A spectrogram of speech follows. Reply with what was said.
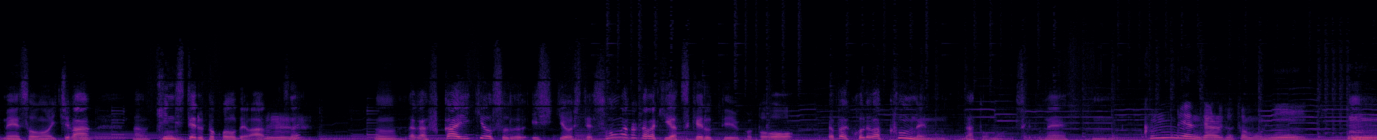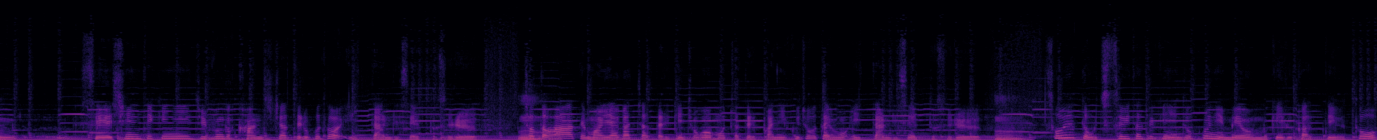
瞑想の一番あの禁じてるところではあるんですね、うん。だから深い息をする意識をしてその中から気がつけるっていうことをやっぱりこれは訓練だと思うんですけどね、訓練であるとともに、ううんん精神的に自分が感じちゃってることは一旦リセットする、うん、ちょっとわーって舞い上がっちゃったり緊張が持っちゃったりパニック状態も一旦リセットする。うん。そうやって落ち着いた時にどこに目を向けるかっていうと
